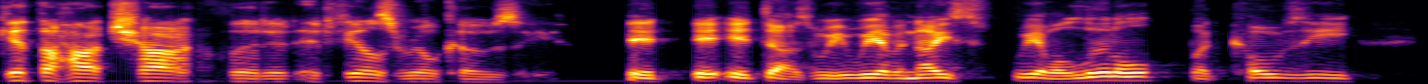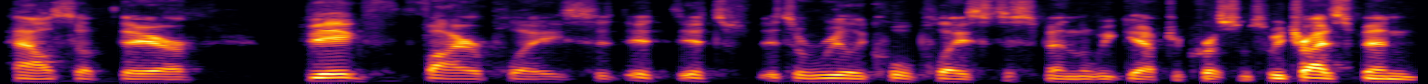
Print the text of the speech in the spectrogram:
get the hot chocolate, it, it feels real cozy. It, it, it does. We we have a nice we have a little but cozy house up there, big fireplace. It, it it's it's a really cool place to spend the week after Christmas. We try to spend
